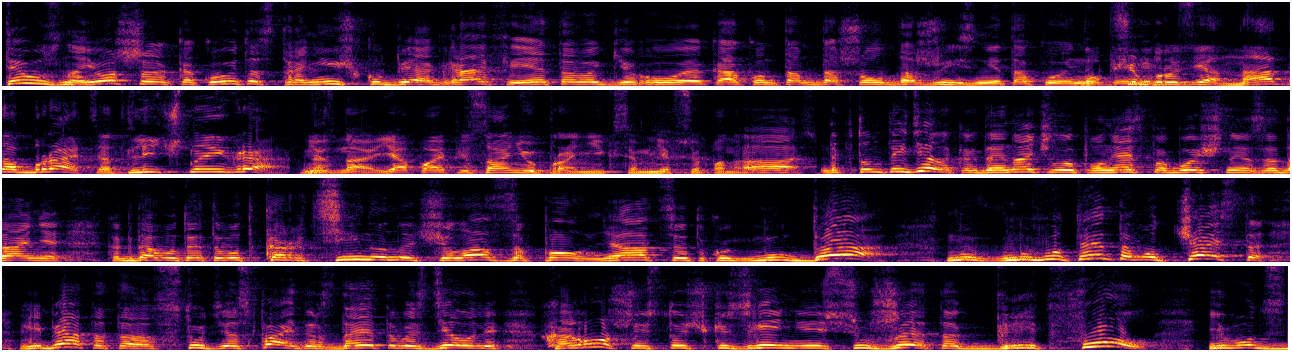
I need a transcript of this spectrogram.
ты узнаешь э, какую-то страничку биографии этого героя, как он там дошел до жизни такой, В например. общем, друзья, надо брать. Отличная игра. Не знаю, я по описанию проникся, мне все А, понравилось. так в том-то и дело, когда я начал выполнять побочные задания, когда вот эта вот картина начала заполняться, я такой, ну да, ну, ну вот это вот часть-то, ребята-то, студия Spiders до этого сделали хороший с точки зрения сюжета Gridfall, и вот здесь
